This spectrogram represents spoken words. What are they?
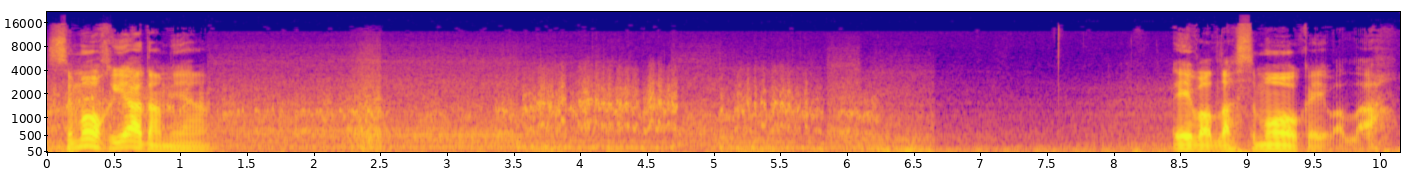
Smoke iyi adam ya. Eyvallah Smoke eyvallah.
